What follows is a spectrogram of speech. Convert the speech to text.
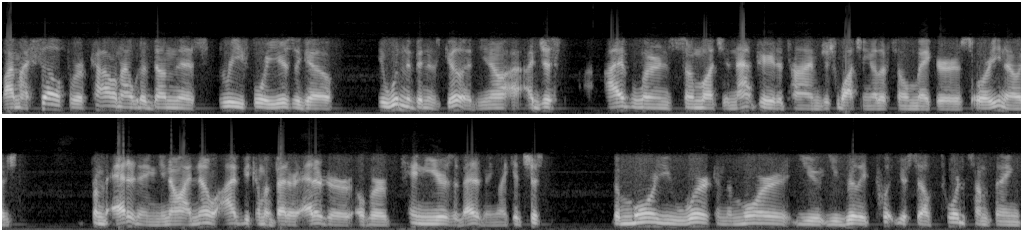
by myself, or if Kyle and I would have done this three, four years ago, it wouldn't have been as good. You know, I, I just I've learned so much in that period of time, just watching other filmmakers, or you know, just from editing. You know, I know I've become a better editor over ten years of editing. Like it's just the more you work and the more you you really put yourself towards something,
